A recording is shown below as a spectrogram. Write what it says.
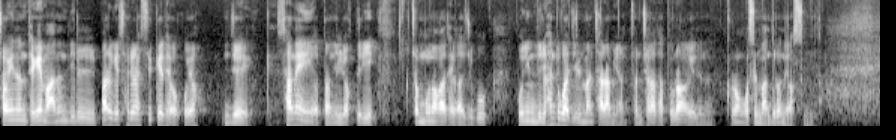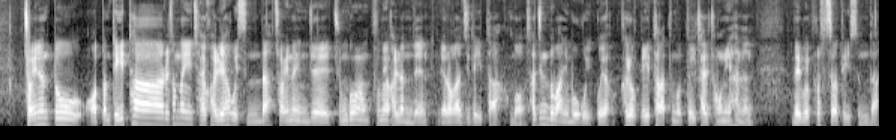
저희는 되게 많은 일을 빠르게 처리할 수 있게 되었고요. 이제 사내의 어떤 인력들이 전문화가 돼가지고 본인들이 한두 가지 일만 잘하면 전체가 다 돌아가게 되는 그런 것을 만들어내었습니다. 저희는 또 어떤 데이터를 상당히 잘 관리하고 있습니다. 저희는 이제 중고명품에 관련된 여러 가지 데이터, 뭐 사진도 많이 모으고 있고요. 가격 데이터 같은 것들 잘 정리하는 내부의 프로세스가 되어 있습니다.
